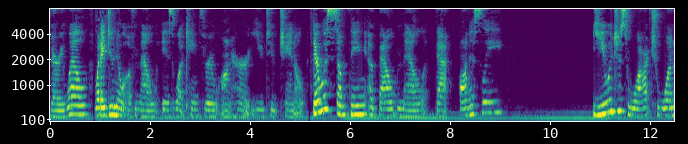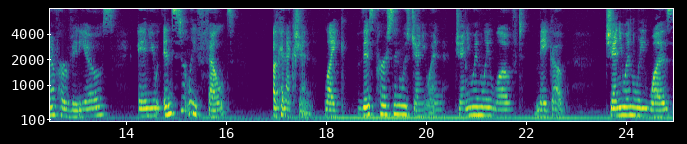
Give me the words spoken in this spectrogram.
very well. What I do know of Mel is what came through on her YouTube channel. There was something about Mel that honestly, you would just watch one of her videos and you instantly felt a connection. Like this person was genuine, genuinely loved makeup, genuinely was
